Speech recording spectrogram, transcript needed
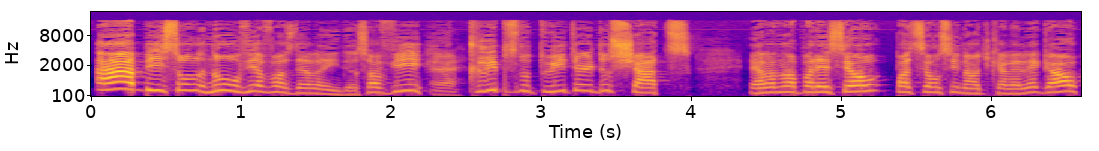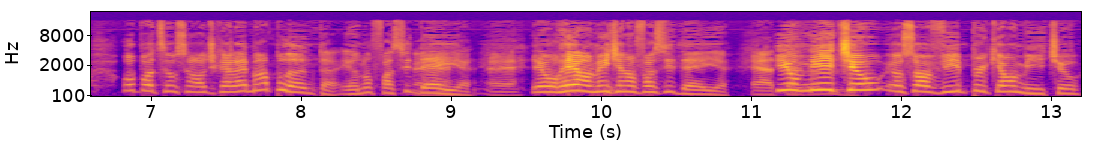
absolutamente. Não ouvi a voz dela ainda. Eu só vi É. clipes no Twitter dos chats. Ela não apareceu, pode ser um sinal de que ela é legal, ou pode ser um sinal de que ela é uma planta. Eu não faço ideia. é. Eu realmente não faço ideia. É, e até o Mitchell, eu só vi porque é o Mitchell.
